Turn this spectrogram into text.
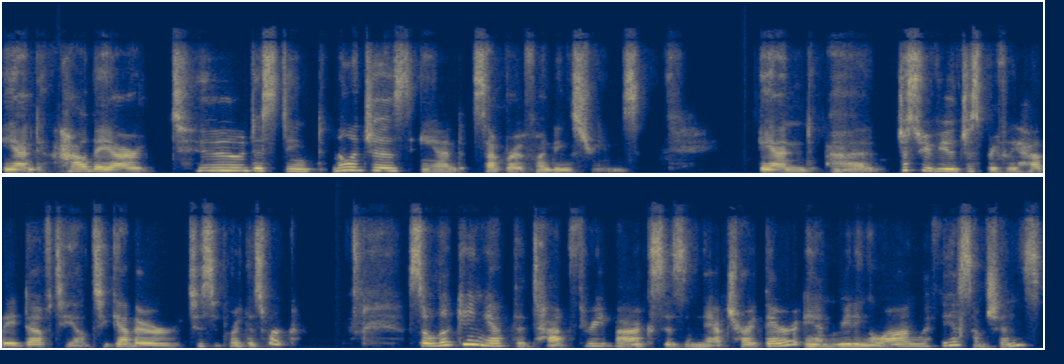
and how they are two distinct millages and separate funding streams. And uh, just review just briefly how they dovetail together to support this work. So looking at the top three boxes in that chart there and reading along with the assumptions,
